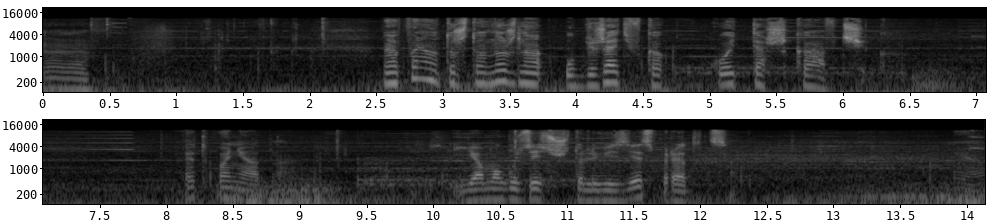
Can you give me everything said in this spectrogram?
М. Ну, я понял то, что нужно убежать в какой-то шкафчик. Это понятно. Я могу здесь, что ли, везде спрятаться? Нет.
